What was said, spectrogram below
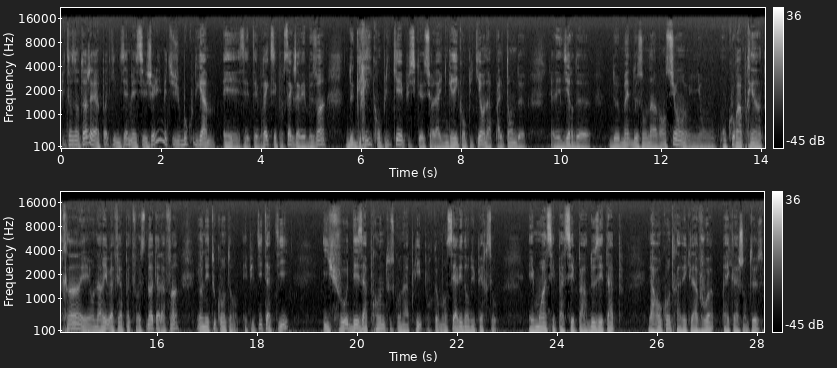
Puis de temps en temps, j'avais un pote qui me disait, mais c'est joli, mais tu joues beaucoup de gammes. Et c'était vrai que c'est pour ça que j'avais besoin de grilles compliquées, puisque sur la, une grille compliquée, on n'a pas le temps de, j'allais dire, de, de mettre de son invention. On, court après un train et on arrive à faire pas de fausses notes à la fin et on est tout content. Et puis petit à petit, il faut désapprendre tout ce qu'on a appris pour commencer à aller dans du perso. Et moi, c'est passé par deux étapes. La rencontre avec la voix, avec la chanteuse.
